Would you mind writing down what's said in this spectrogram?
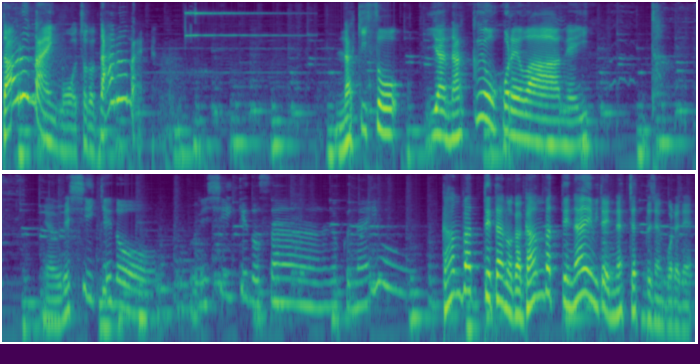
だるない？もうちょっとだるない。泣きそう。いや泣くよこれは。ね嬉しいけど嬉しいけどさよくないよ。頑張ってたのが頑張ってないみたいになっちゃったじゃんこれで。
